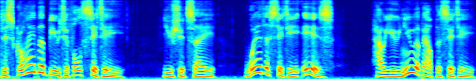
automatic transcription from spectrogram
Describe a beautiful city. You should say where the city is, how you knew about the city,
